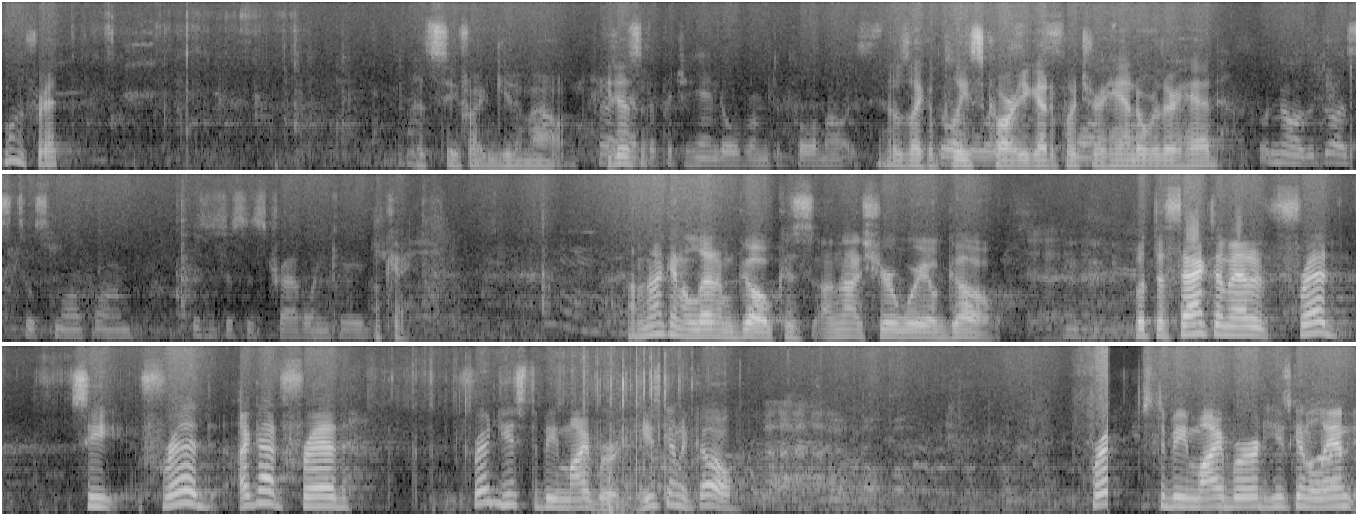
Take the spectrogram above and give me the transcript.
come on, Fred. Let's see if I can get him out. He doesn't. Have to put your hand over him to pull him out. It was like a police car. You got to put your hand over their head. Well, no, the door's too small for him. This is just his traveling cage. Okay. I'm not going to let him go because I'm not sure where he'll go. But the fact I'm at it, Fred, see, Fred, I got Fred. Fred used to be my bird. He's going to go. To be my bird. He's going to land.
